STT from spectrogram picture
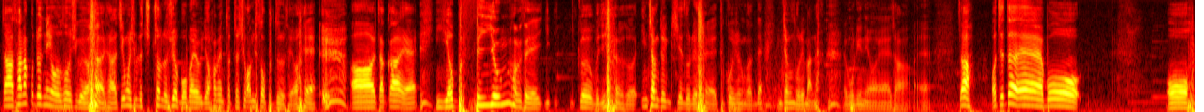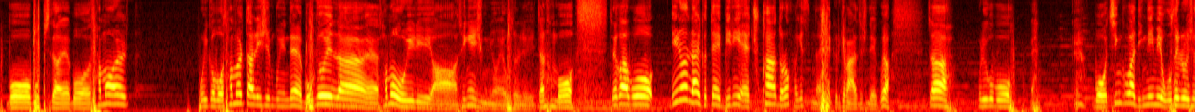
자, 산악구조님 어서 오시고요. 자, 지금 오시면 추천 누시오 모바일 위저 화면 터치하시고 엄지 서프 들으세요. 예. 어, 잠깐, 예. 여보세요 하면서, 예. 이, 이- 그, 뭐지, 그, 임창정 씨의 노래 예, 듣고 오시는 건데, 임창정 노래 맞나? 예, 모르겠네요. 예, 자, 예. 자, 어쨌든, 예, 뭐, 어, 뭐, 봅시다. 예, 뭐, 3월, 보니까 뭐 3월 달이신 분인데 목요일 날 3월 5일이 아 생일이시군요. 예, 우선 일단은 뭐 제가 뭐 일요일 날 그때 미리 예, 축하하도록 하겠습니다. 예, 그렇게 말해주시면 되고요. 자 그리고 뭐 예, 뭐 친구가 닉네임이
